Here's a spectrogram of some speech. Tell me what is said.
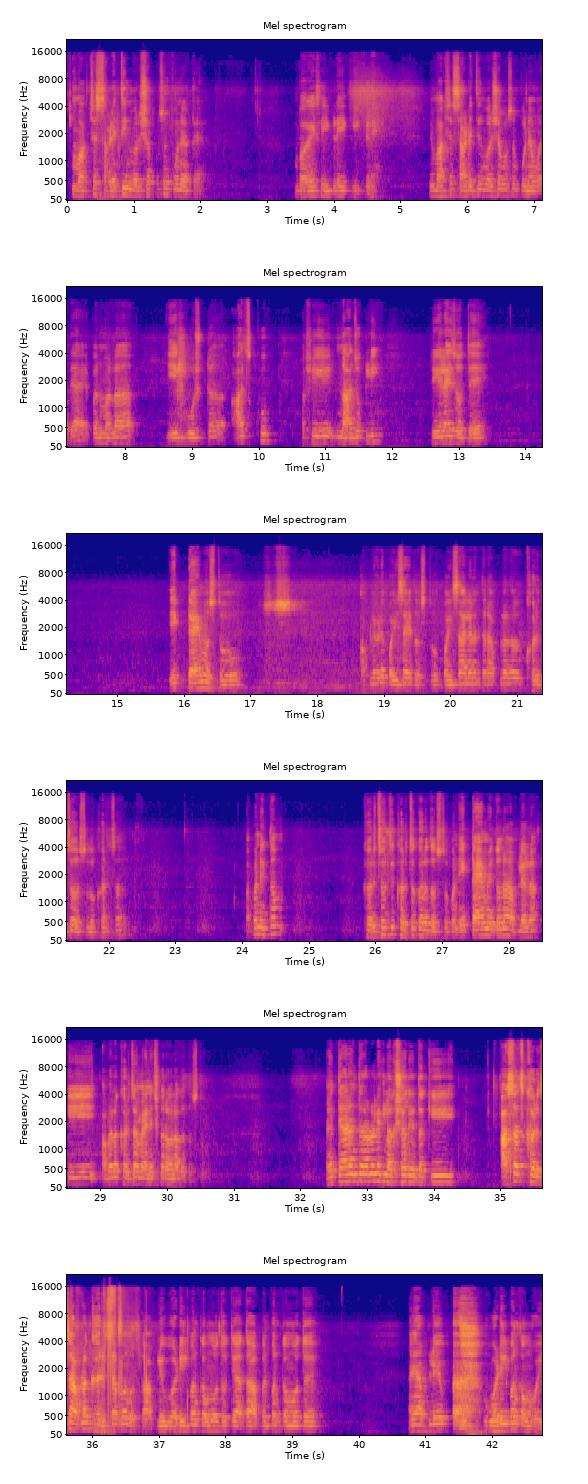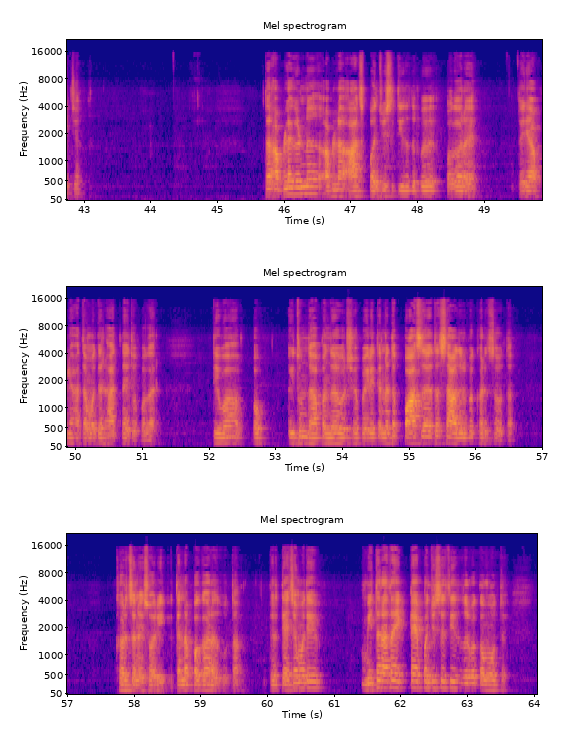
मागच्या साडेतीन वर्षापासून पुण्यात आहे. बघायचं इकडे एक इकडे. मी मागच्या साडेतीन वर्षापासून पुण्यामध्ये आहे. पण मला एक गोष्ट आज खूप अशी नाजूकली रिअलाईज होते. एक टाईम असतो आपल्याकडे पैसा येत असतो. पैसा आल्यानंतर आपला खर्च असतो. तो खर्च आपण एकदम खर्चावरती खर्च करत असतो पण एक टाइम येतो ना आपल्याला की आपल्याला खर्च मॅनेज करावा लागत असतो. आणि त्यानंतर आपल्याला एक लक्षात येतं की असाच खर्च आपला घरचा पण होता आपले वडील पण कमवत होते आता आपण पण कमवतोय. आणि आपले वडील पण कमवायचे. तर आपल्याकडनं आपला आज पंचवीस ते तीस हजार रुपये पगार आहे तरी आपल्या हातामध्ये राहत नाही तो पगार. तेव्हा प इथून दहा पंधरा वर्ष पहिले त्यांना तर पाच हजार तर सहा हजार रुपये खर्च होता. खर्च नाही सॉरी त्यांना पगार होता. तर त्याच्यामध्ये मी तर आता एकटा पंचवीस ते तीस हजार रुपये कमवतोय.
